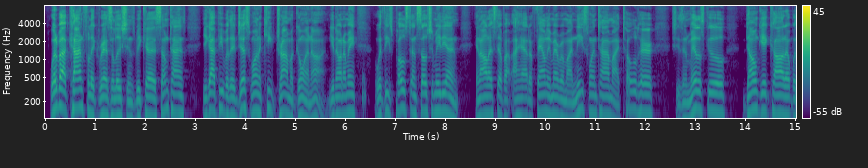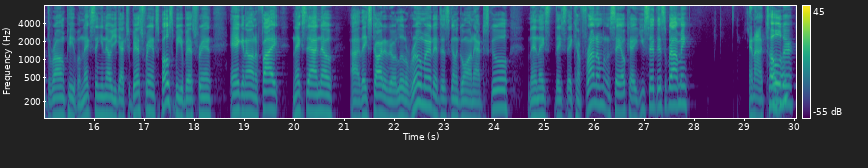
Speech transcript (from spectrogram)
What about conflict resolutions? Because sometimes you got people that just want to keep drama going on. You know what I mean? With these posts on social media and, and all that stuff. I, I had a family member, my niece, one time. I told her, she's in middle school, don't get caught up with the wrong people. Next thing you know, you got your best friend, supposed to be your best friend, egging on a fight. Next thing I know, uh, they started a little rumor that this is going to go on after school. Then they, they they confront them and say, "Okay, you said this about me. And I told mm-hmm. her,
